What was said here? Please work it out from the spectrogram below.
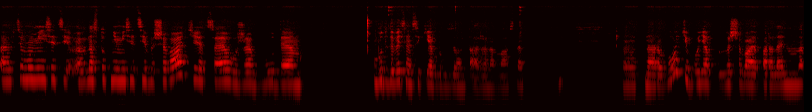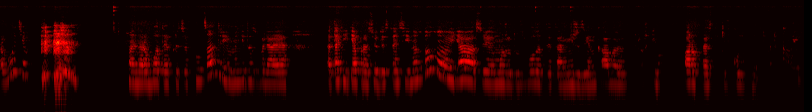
е, в цьому місяці, е, в наступні місяці вишивати. Це вже буде. Буду дивитися, наскільки я буду завантажена, власне. От, на роботі, бо я вишиваю паралельно на роботі. Мене робота я працюю в кол-центрі, мені дозволяє, так як я працюю дистанційно з дому, я собі можу дозволити там між дзвінками трошки пару хрестиків колупнути, як то кажуть.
